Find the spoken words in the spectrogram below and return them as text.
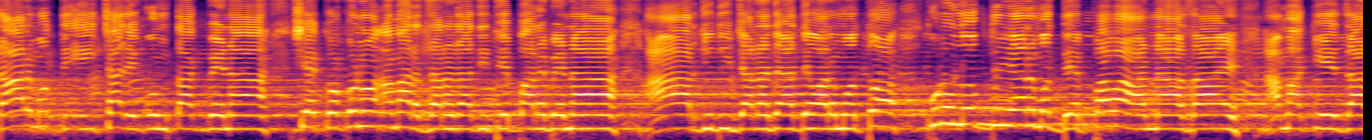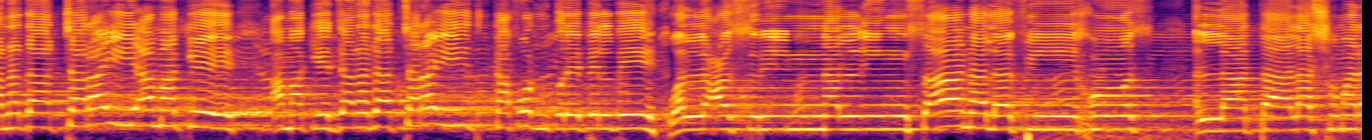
যার মধ্যে এই চারি গুণ থাকবে না, সে কখনো আমার জানাজা দিতে পারবে না। আর যদি জানাজা দেওয়ার মতো কোনো লোক দুনিয়ার মধ্যে পাওয়া না যায়, আমাকে জানাজা ছাড়াই আমাকে আমাকে জানাজা ছাড়াই কাফন করে ফেলবে। আল্লাহ তাআলা সময়ের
